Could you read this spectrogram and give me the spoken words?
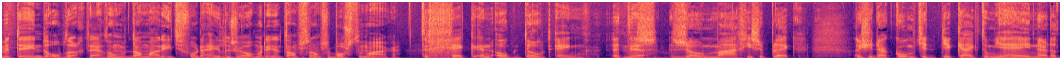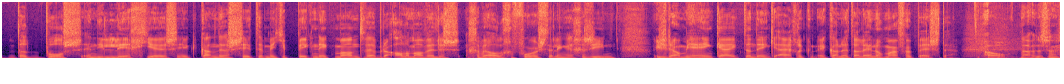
meteen de opdracht krijgt om dan maar iets voor de hele zomer... in het Amsterdamse Bos te maken? Te gek en ook doodeng. Het Ja. is zo'n magische plek. Als je daar komt, je, je kijkt om je heen naar dat, dat bos en die lichtjes. En je kan daar zitten met je picknickmand. We hebben er allemaal wel eens geweldige voorstellingen gezien. Als je daar om je heen kijkt, dan denk je eigenlijk... ik kan het alleen nog maar verpesten. Oh, nou, dat is een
